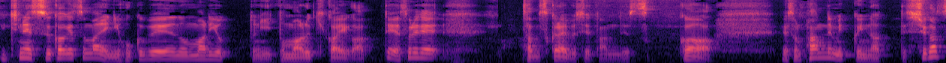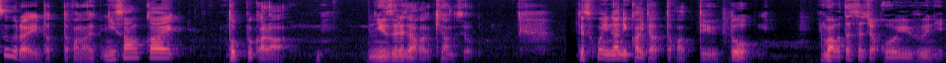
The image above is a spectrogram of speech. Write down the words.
一年数ヶ月前に北米のマリオットに泊まる機会があって、それでサブスクライブしてたんですが、そのパンデミックになって4月ぐらいだったかな、2、3回トップからニュースレターが来たんですよ。で、そこに何書いてあったかっていうと、まあ私たちはこういうふうに、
